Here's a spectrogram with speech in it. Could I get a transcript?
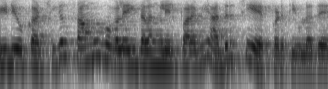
வீடியோ காட்சிகள் சமூக வலைதளங்களில் பரவி அதிர்ச்சியை ஏற்படுத்தியுள்ளது.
